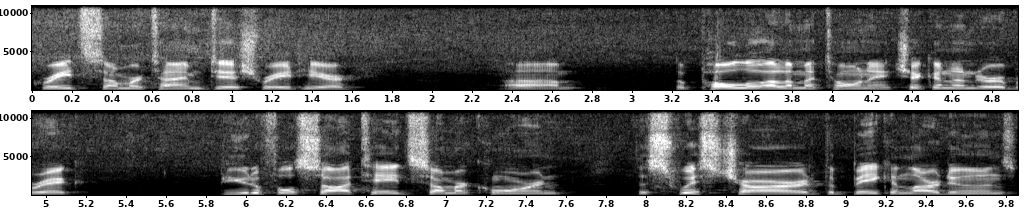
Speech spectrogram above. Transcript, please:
Great summertime dish right here. Um, the pollo alla mattone, chicken under a brick. Beautiful sauteed summer corn the Swiss chard, the bacon lardoons,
